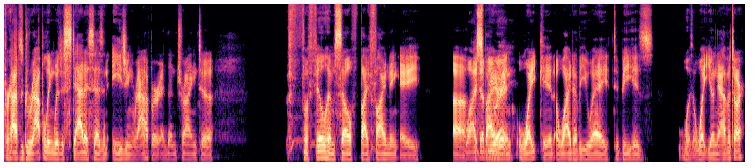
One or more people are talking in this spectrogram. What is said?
perhaps grappling with his status as an aging rapper and then trying to fulfill himself by finding a uh, aspiring white kid, a YWA, to be his was a white young avatar?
